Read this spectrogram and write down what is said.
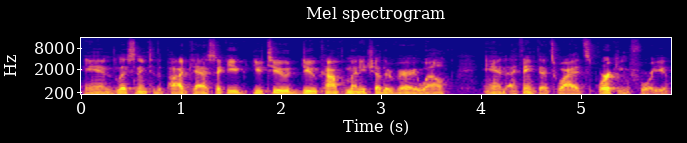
and listening to the podcast. Like you, you two do complement each other very well, and I think that's why it's working for you.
